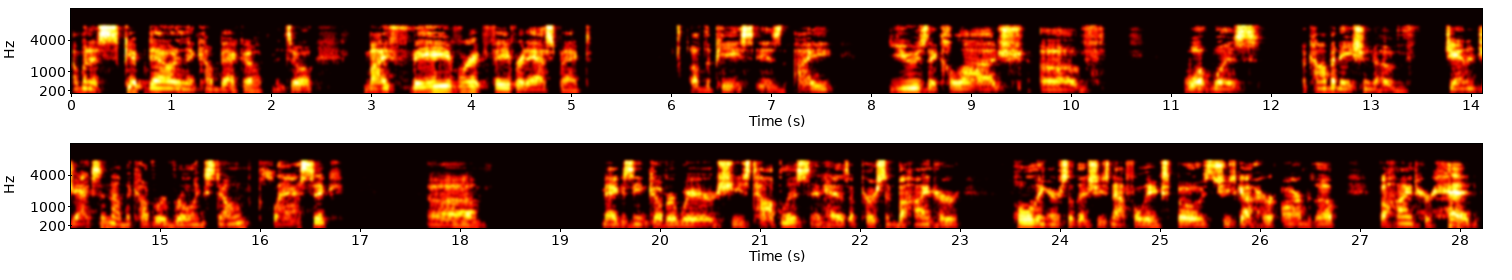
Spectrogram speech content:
I'm going to skip down and then come back up. And so my favorite, favorite aspect of the piece is I used a collage of what was a combination of Janet Jackson on the cover of Rolling Stone, classic uh, magazine cover where she's topless and has a person behind her holding her so that she's not fully exposed. She's got her arms up behind her head,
